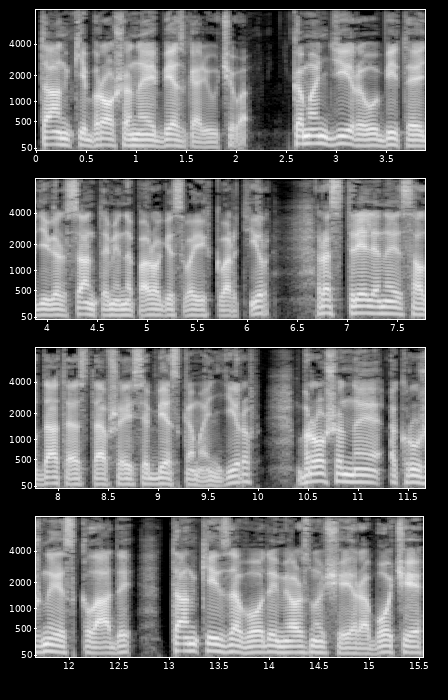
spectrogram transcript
танки, брошенные без горючего, командиры, убитые диверсантами на пороге своих квартир, расстрелянные солдаты, оставшиеся без командиров, брошенные окружные склады, танки и заводы, мерзнущие рабочие.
